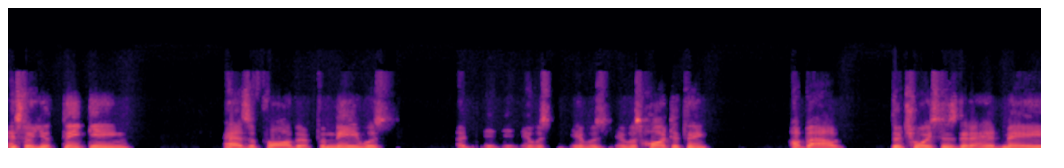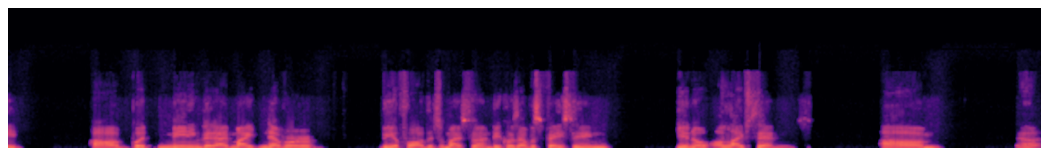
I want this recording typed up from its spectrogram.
Uh, and so you're thinking, as a father, for me was it, it was it was it was hard to think about the choices that I had made, uh, but meaning that I might never be a father to my son because I was facing, you know, a life sentence. Um, uh,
